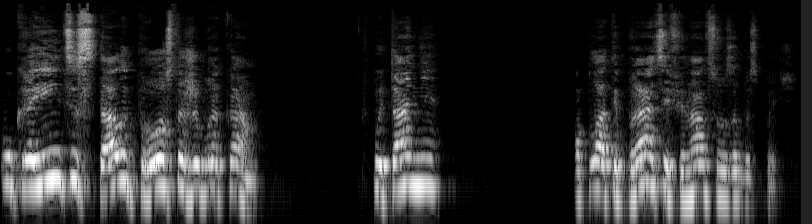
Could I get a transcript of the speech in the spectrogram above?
Українці стали просто жебраками в питанні оплати праці і фінансового забезпечення.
